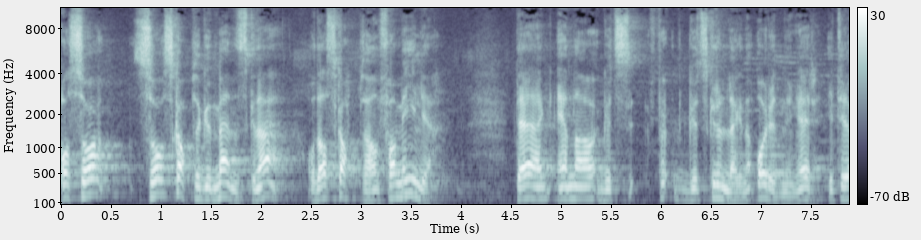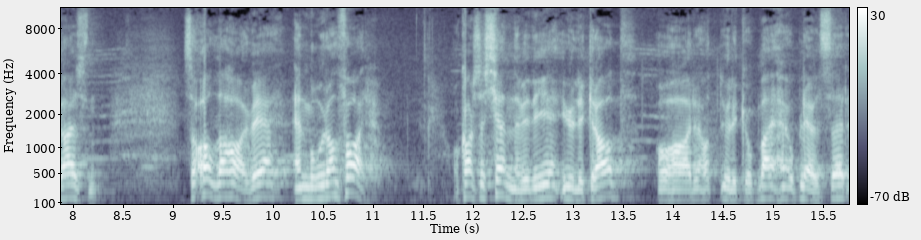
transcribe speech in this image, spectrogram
Og så, så skapte Gud menneskene, og da skapte han familie. Det er en av Guds, Guds grunnleggende ordninger i tilværelsen. Så alle har vi en mor og en far. Og Kanskje kjenner vi de i ulik grad og har hatt ulike opplevelser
